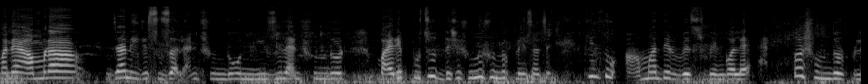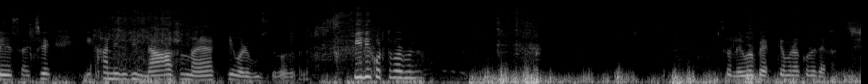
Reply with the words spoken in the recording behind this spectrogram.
মানে আমরা জানি যে সুইজারল্যান্ড সুন্দর, নিউজিল্যান্ড সুন্দর, বাইরে প্রচুর দেশে সুন্দর সুন্দর প্লেস আছে। কিন্তু আমাদের ওয়েস্ট বেঙ্গলে এত সুন্দর প্লেস আছে। এখানে যদি না আসো না, একেবারে বুঝতে পারবে না। ফিলই করতে পারবে না। চলো, এবার ব্যাক ক্যামেরা করে দেখাচ্ছি।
